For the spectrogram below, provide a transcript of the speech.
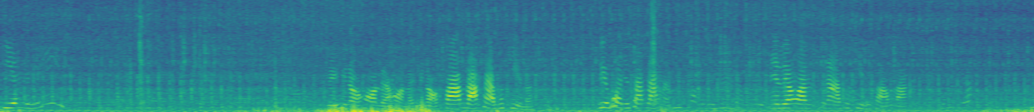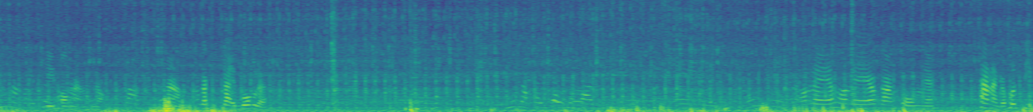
เทียมอย่างนี้นี่พี่น้องหอนแล้วหอนแล้วพี่น้องฟาร์มรักหนาสกีนนะดีมพอจะฟาร์มรักนะมีเรื่องว่าหนาสกีนฟาร์มรักนี่ห้องน้ำพี่น้องน้ำมันก็ไก่บกเลยากับเพื่อนซิม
